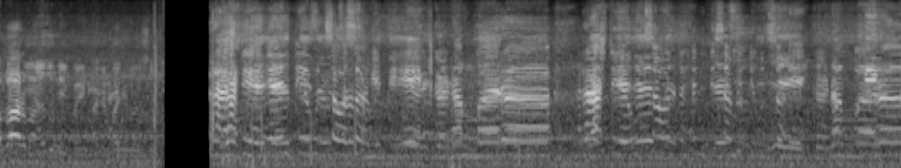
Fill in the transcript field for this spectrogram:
आभार मानतो आणि माझी राष्ट्रीय जयंती उत्सव समिती एक नंबर. राष्ट्रीय उत्सव समिती उत्सव एक नंबर.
